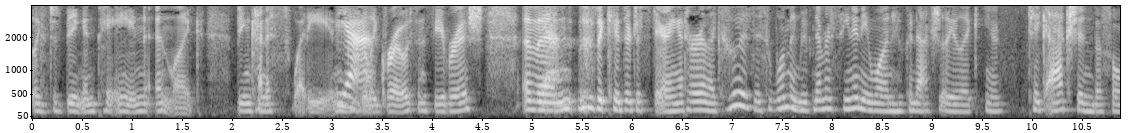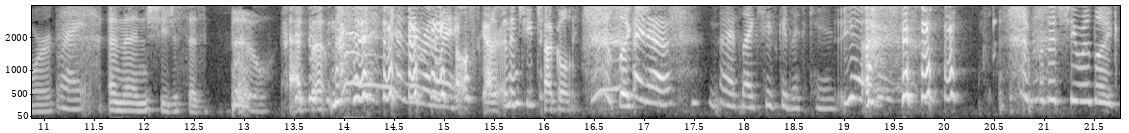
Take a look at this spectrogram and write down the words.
like just being in pain and like being kind of sweaty and Yeah. really gross and feverish." And then the kids are just staring at her like, "Who is this woman? We've never seen anyone who can actually like you know take action before." Right. And then she just says, "Boo!" at them. And they run away. All scatter, and then she chuckles like, I know. I was like, she's good with kids. yeah. but that she would like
